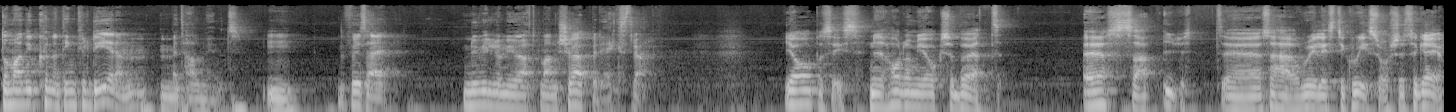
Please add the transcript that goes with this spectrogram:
De hade ju kunnat inkludera metallmynt. Mm. För det är så här, nu vill de ju att man köper det extra. Ja, precis. Nu har de ju också börjat ösa ut eh, så här realistic resources och grejer.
